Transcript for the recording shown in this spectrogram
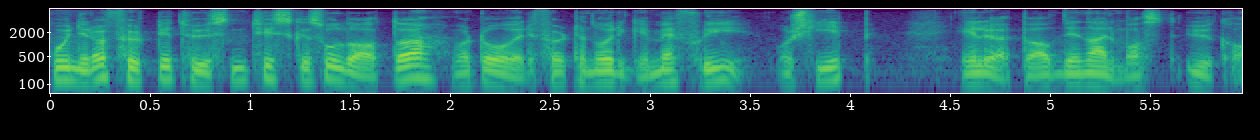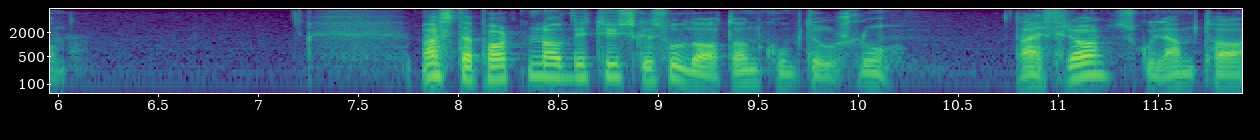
140 000 tyske soldater ble overført til Norge med fly og skip i løpet av de nærmeste ukene. Mesteparten av de tyske soldatene kom til Oslo. Derfra skulle de ta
